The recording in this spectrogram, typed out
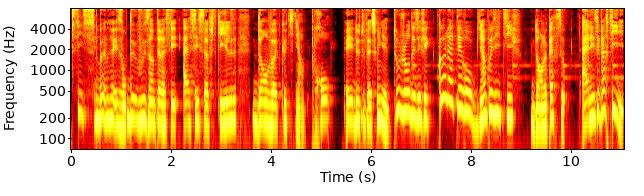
six bonnes raisons de vous intéresser à ces soft skills dans votre quotidien pro. Et de toute façon, il y a toujours des effets collatéraux bien positifs dans le perso. Allez, c'est parti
